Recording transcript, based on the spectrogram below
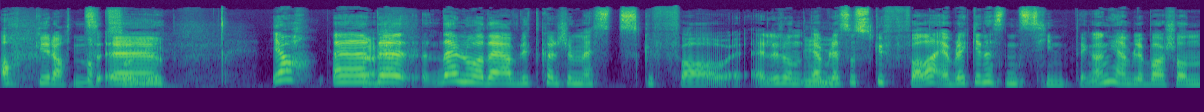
akkurat. Not so good. Ja, eh, det, det er noe av det jeg har blitt kanskje mest skuffa over. Eller sånn, Mm. Jeg ble så skuffa, da. Jeg ble ikke nesten sint engang. Jeg ble bare sånn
